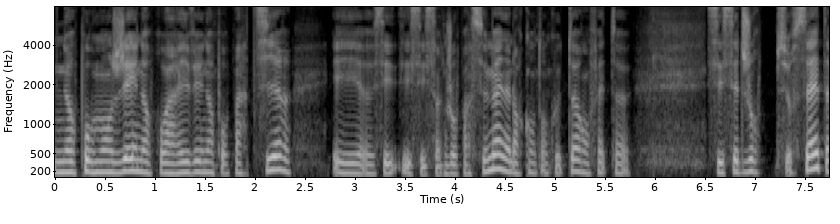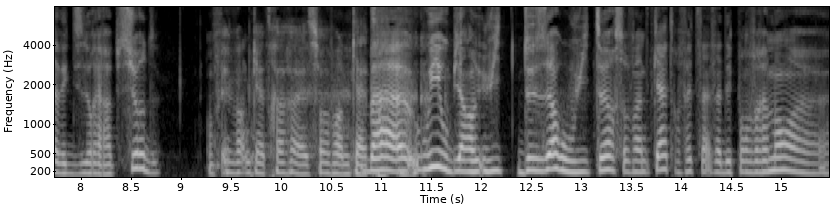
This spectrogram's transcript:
une heure pour manger, une heure pour arriver, une heure pour partir. Et c'est cinq jours par semaine. Alors qu'en tant qu'auteur, en fait, c'est 7 jours sur 7 avec des horaires absurdes. En fait. 24 heures euh, sur 24. Bah euh, oui, ou bien 8, 2 heures ou 8 heures sur 24. En fait, ça, ça dépend vraiment. euh,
